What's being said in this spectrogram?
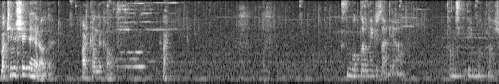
Makine şeyde herhalde. Arkanda kaldı. Kızın botları ne güzel ya. Tam istediğim botlar.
